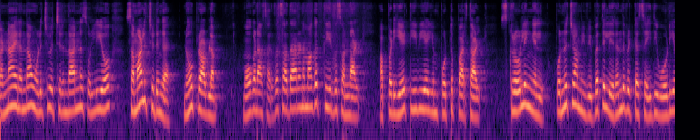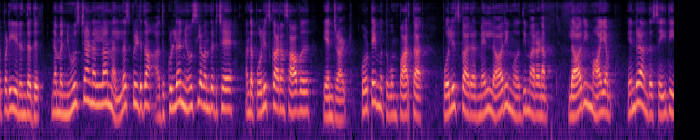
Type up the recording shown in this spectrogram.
கண்ணாயிரம் தான் ஒழிச்சு வச்சிருந்தான்னு சொல்லியோ சமாளிச்சிடுங்க. நோ ப்ராப்ளம். மோகனா சர்வசாதாரணமாக தீர்வு சொன்னாள். அப்படியே டிவியையும் போட்டு பார்த்தாள். ஸ்க்ரோலிங்கில் பொன்னுச்சாமி விபத்தில் இறந்துவிட்ட செய்தி ஓடியபடி இருந்தது. நம்ம நியூஸ் சேனல்லாம் நல்ல ஸ்பீடு தான். அதுக்குள்ளே நியூஸில் வந்துடுச்சே. அந்த போலீஸ்காரன் சாவு என்றாள். கோட்டைமுத்துவும் பார்த்தார். போலீஸ்காரர் மேல் லாரி மோதி மரணம். லாரி மாயம் என்ற அந்த செய்தி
